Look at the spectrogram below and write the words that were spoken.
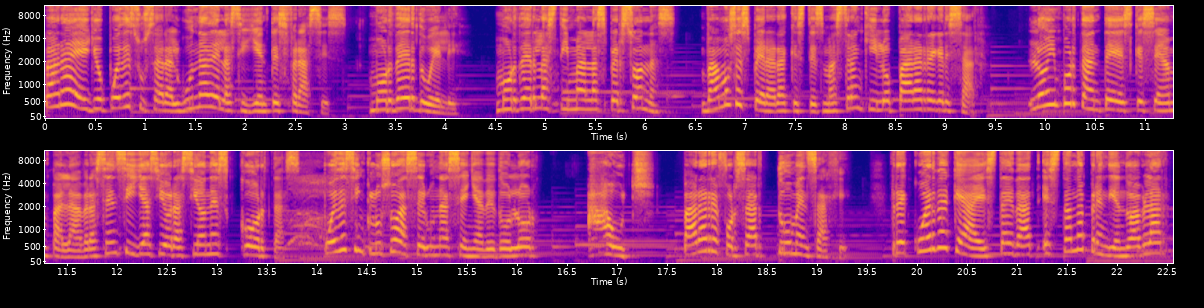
Para ello puedes usar alguna de las siguientes frases. Morder duele. Morder lastima a las personas. Vamos a esperar a que estés más tranquilo para regresar. Lo importante es que sean palabras sencillas y oraciones cortas. Puedes incluso hacer una seña de dolor. ¡Auch! para reforzar tu mensaje. Recuerda que a esta edad están aprendiendo a hablar,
